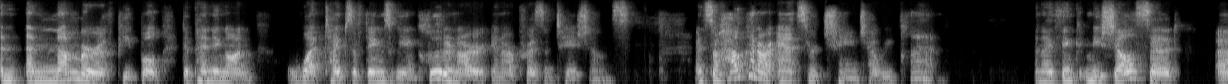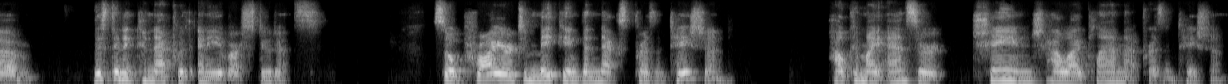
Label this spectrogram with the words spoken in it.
a, a number of people depending on what types of things we include in our in our presentations. And so how can our answer change how we plan? And I think Michelle said, um, this didn't connect with any of our students. So prior to making the next presentation, how can my answer change how I plan that presentation?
